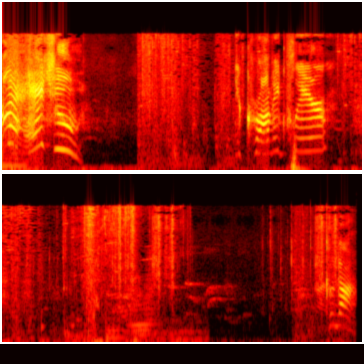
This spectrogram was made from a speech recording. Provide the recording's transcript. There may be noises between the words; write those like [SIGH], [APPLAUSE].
I hate you! You chronic player. Come down.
